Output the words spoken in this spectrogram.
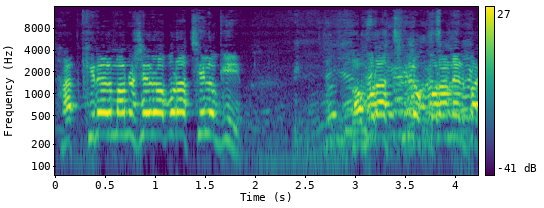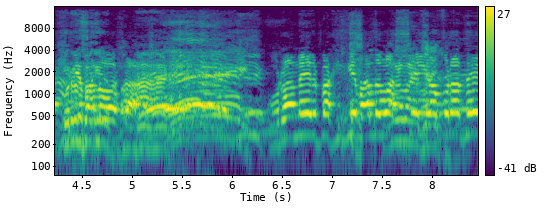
সাতক্ষীরার মানুষের অপরাধ ছিল কি? অপরাধ ছিল কোরআনের পাখিকে ভালোবাসা। কোরআনের পাখিকে ভালোবাসা এই অপরাধে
